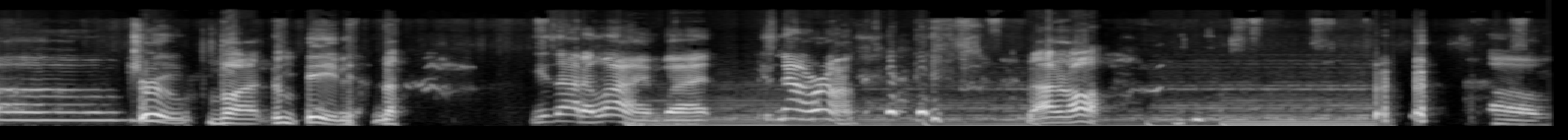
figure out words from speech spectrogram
Oh, um, True, but mean. He's out of line, but he's not wrong. not at all. Oh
